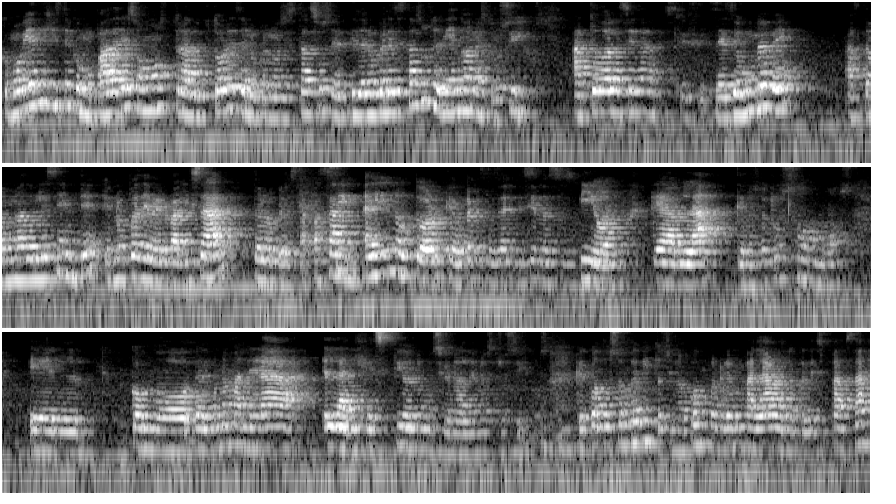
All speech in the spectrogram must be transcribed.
Como bien dijiste, como padres somos traductores de lo que nos está sucediendo, de lo que les está sucediendo a nuestros hijos, a todas las edades, desde un bebé hasta un adolescente que no puede verbalizar todo lo que le está pasando. Sí, hay un autor que ahorita que estás diciendo, eso es Bion, que habla que nosotros somos el, como de alguna manera la digestión emocional de nuestros hijos. Que cuando son bebitos y no pueden poner en palabras lo que les pasa,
